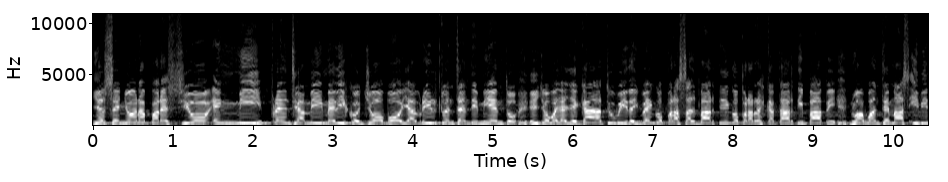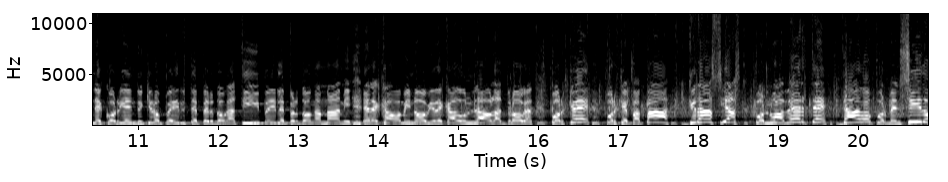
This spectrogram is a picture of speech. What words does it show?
y el Señor apareció en mí, frente a mí, me dijo, yo voy a abrir tu entendimiento y yo voy a llegar a tu vida y vengo para salvarte, y vengo para rescatarte. Y papi, no aguanté más y vine corriendo y quiero pedirte perdón a ti y pedirle perdón a mami. He dejado a mi novio, he dejado a un lado las drogas. ¿Por qué? Porque papá gracias por no haberte dado por vencido,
